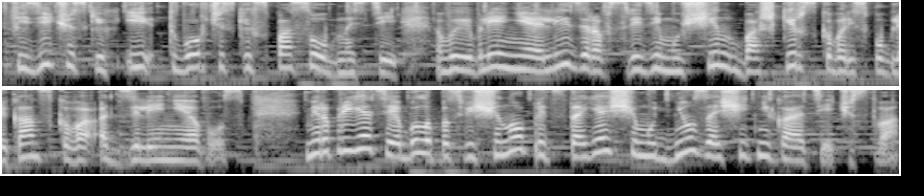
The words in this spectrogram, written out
физических и творческих способностей, выявления лидеров среди мужчин Башкирского республиканского отделения ВОЗ. Мероприятие было посвящено предстоящему Дню защитника Отечества.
